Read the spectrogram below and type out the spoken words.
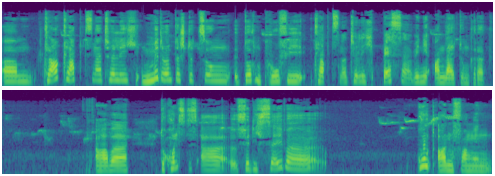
Ähm, klar klappt's natürlich mit Unterstützung durch einen Profi, klappt's natürlich besser, wenn ich Anleitung krieg. Aber du kannst es auch für dich selber gut anfangen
